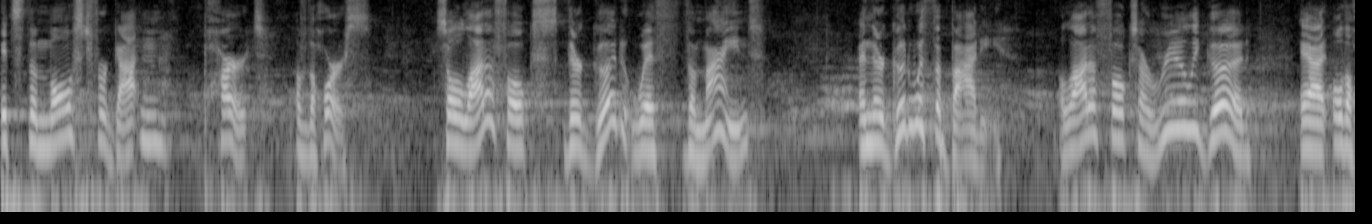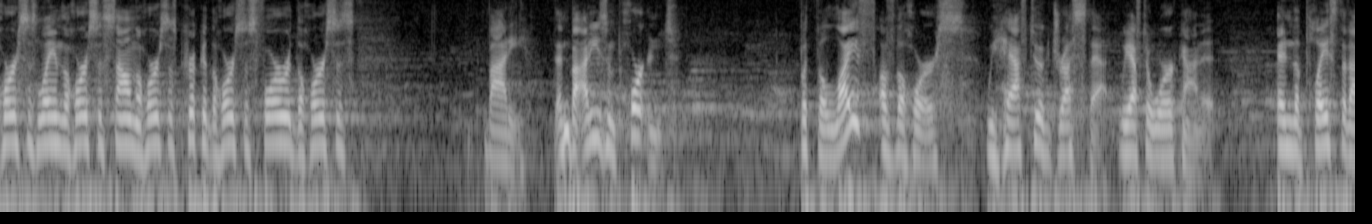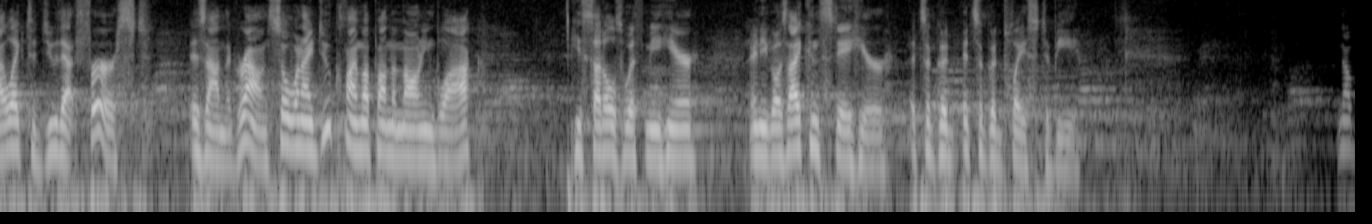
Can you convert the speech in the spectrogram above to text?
it's the most forgotten part of the horse. So, a lot of folks, they're good with the mind and they're good with the body. A lot of folks are really good at, oh, the horse is lame, the horse is sound, the horse is crooked, the horse is forward, the horse is body. And body is important. But the life of the horse, we have to address that. We have to work on it. And the place that I like to do that first is on the ground. So when I do climb up on the mounting block, he settles with me here and he goes, I can stay here. It's a good, it's a good place to be. Now,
